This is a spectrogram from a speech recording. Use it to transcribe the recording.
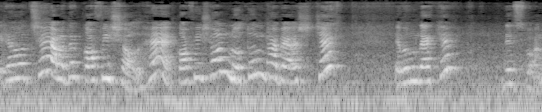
এটা হচ্ছে আমাদের কফি শল হ্যাঁ কফি শল নতুন ভাবে আসছে। এবং দেখেন দিস ওয়ান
